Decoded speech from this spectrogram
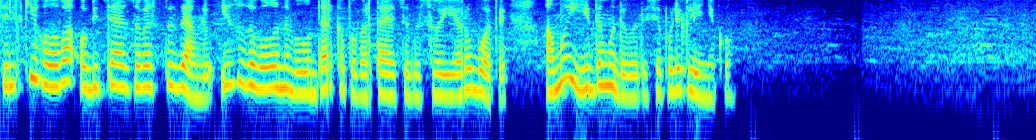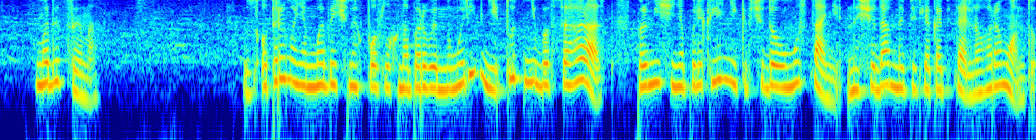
Сільський голова обіцяє завести землю, і задоволена волонтерка повертається до своєї роботи, а ми їдемо дивитися поліклініку. Медицина. З отриманням медичних послуг на первинному рівні тут ніби все гаразд. Приміщення поліклініки в чудовому стані, нещодавно після капітального ремонту.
